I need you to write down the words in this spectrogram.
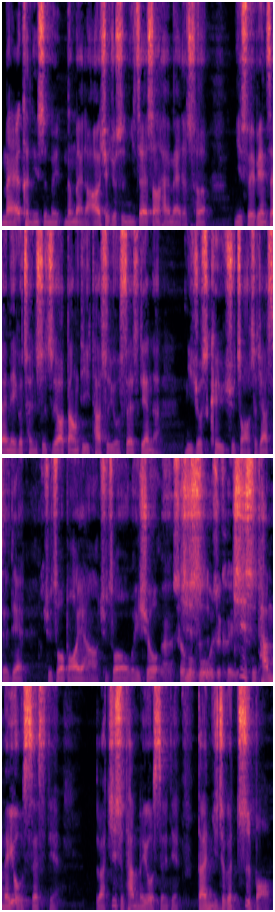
买肯定是没能买的，而且就是你在上海买的车，你随便在哪个城市，只要当地它是有 4S 店的。你就是可以去找这家 4S 店去做保养、去做维修，售后服务是可以。即使它没有 4S 店，对吧？即使它没有 4S 店，但你这个质保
